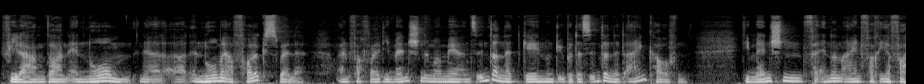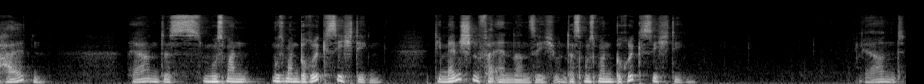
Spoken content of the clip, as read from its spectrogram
Viele haben da einen enorm, eine enorme Erfolgswelle. Einfach weil die Menschen immer mehr ins Internet gehen und über das Internet einkaufen. Die Menschen verändern einfach ihr Verhalten. Ja, und das muss man, muss man berücksichtigen. Die Menschen verändern sich und das muss man berücksichtigen. Ja, und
